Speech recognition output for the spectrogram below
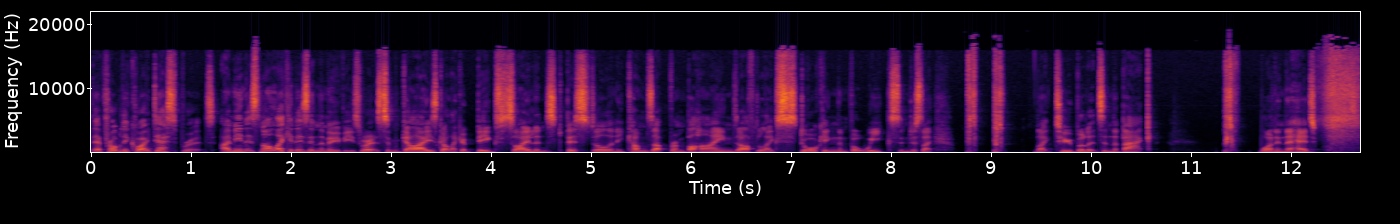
they're probably quite desperate. I mean, it's not like it is in the movies where it's some guy who's got like a big silenced pistol and he comes up from behind after like stalking them for weeks and just like like two bullets in the back, one in the head.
